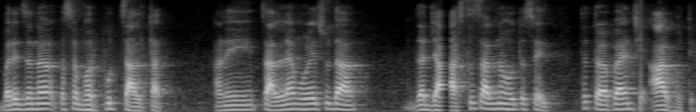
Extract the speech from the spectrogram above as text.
बरेच जण कसं भरपूर चालतात. आणि चालण्यामुळे सुद्धा जर जास्त चालणं होत असेल तर तळपायांची आग होते.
